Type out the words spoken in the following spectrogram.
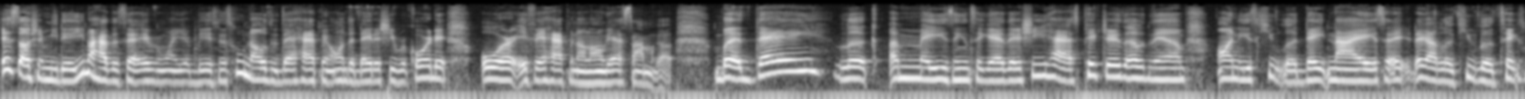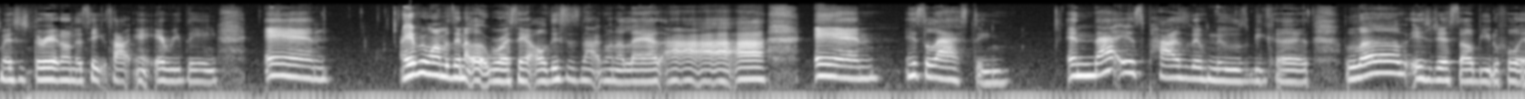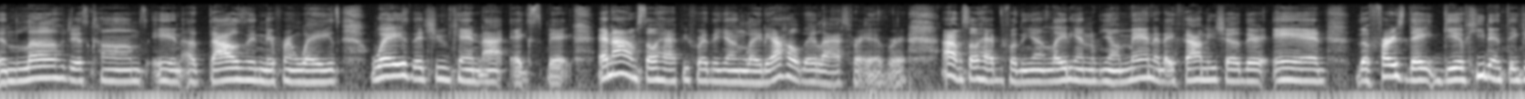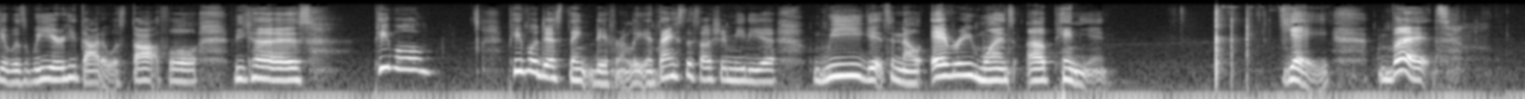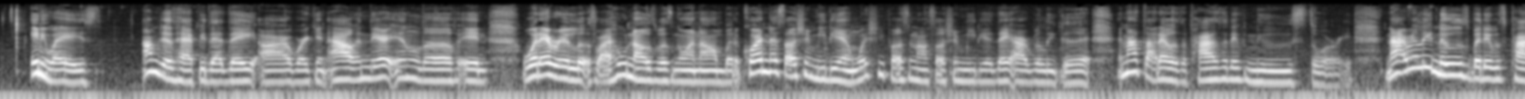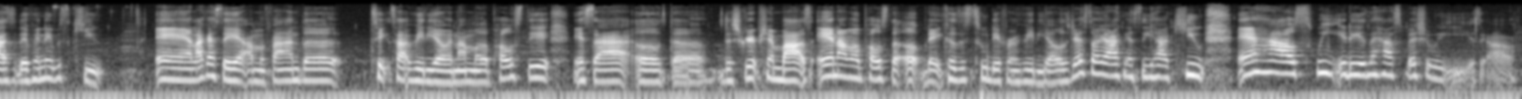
it's social media. You don't have to tell everyone your business. Who knows if that happened on the day that she recorded or if it happened a long ass time ago. But they look amazing together. She has pictures of them on these cute little date nights. They, they got a little cute little text message thread on the TikTok and everything. And everyone was in an uproar saying, "Oh, this is not gonna last." Ah ah ah ah ah, and it's lasting. And that is positive news because love is just so beautiful and love just comes in a thousand different ways, ways that you cannot expect. And I am so happy for the young lady. I hope they last forever. I'm so happy for the young lady and the young man that they found each other and the first date gift, he didn't think it was weird. He thought it was thoughtful because people people just think differently. And thanks to social media, we get to know everyone's opinion. Yay. But, anyways, I'm just happy that they are working out and they're in love and whatever it looks like. Who knows what's going on? But according to social media and what she posting on social media, they are really good. And I thought that was a positive news story. Not really news, but it was positive and it was cute. And like I said, I'm gonna find the TikTok video and I'm gonna post it inside of the description box and I'm gonna post the update because it's two different videos just so y'all can see how cute and how sweet it is and how special it is, y'all.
